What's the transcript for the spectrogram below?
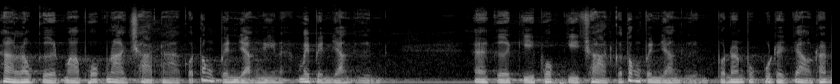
ถ้าเราเกิดมาพบหน้าชาติหน้าก็ต้องเป็นอย่างนี้นะไม่เป็นอย่างอื่นเเกิดกี่ภพกี่ชาติก็ต้องเป็นอย่างอื่น เพราะนั้นพระพุทธเจ้าท่าน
